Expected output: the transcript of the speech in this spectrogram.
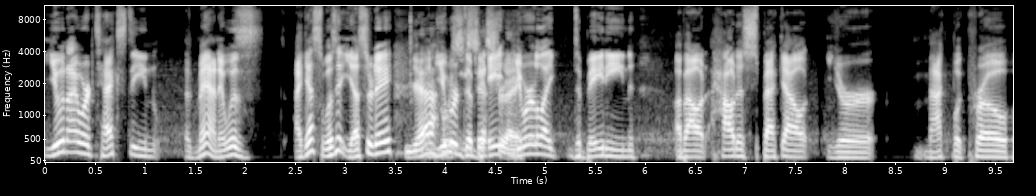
you and I were texting. Man, it was I guess was it yesterday? Yeah, And you were debating. You were like debating about how to spec out your MacBook Pro.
